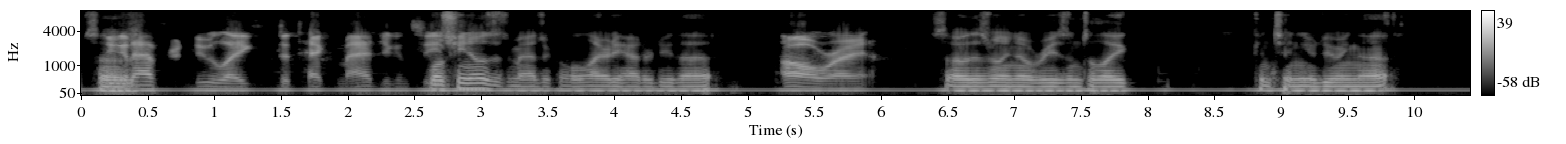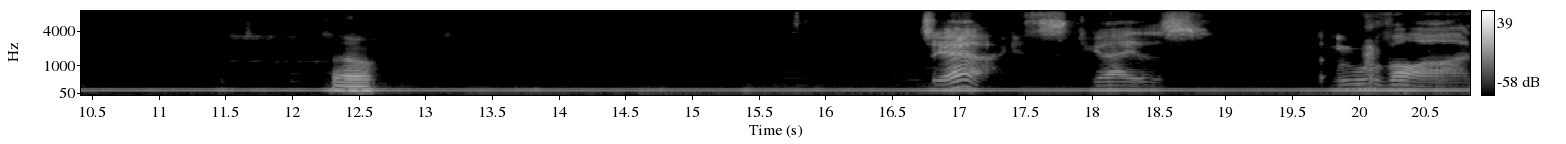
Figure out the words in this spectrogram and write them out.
So You could have her do like detect magic and see. well, she knows it's magical. I already had her do that, Oh right. so there's really no reason to like continue doing that. So So yeah, I guess you guys move on.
